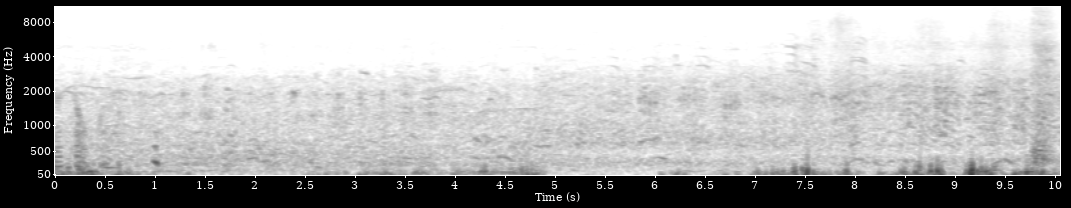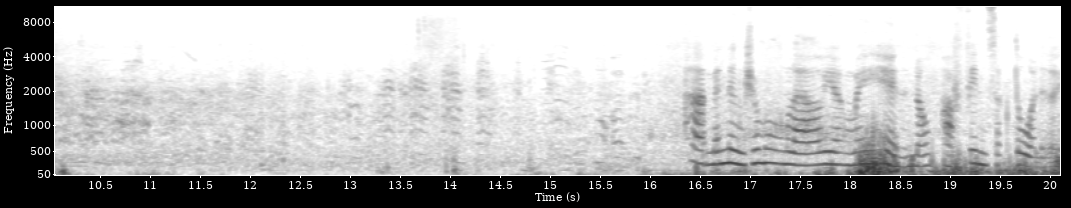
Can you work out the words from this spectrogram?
จะตกผ่านมาหนึ่งชั่วโมงแล้วยังไม่เห็นนกพัฟฟินสักตัวเลย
